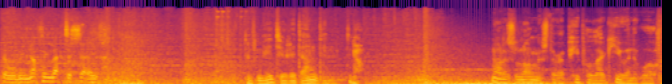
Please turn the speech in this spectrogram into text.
there will be nothing left to save. I've made you redundant. No. Not as long as there are people like you in the world.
